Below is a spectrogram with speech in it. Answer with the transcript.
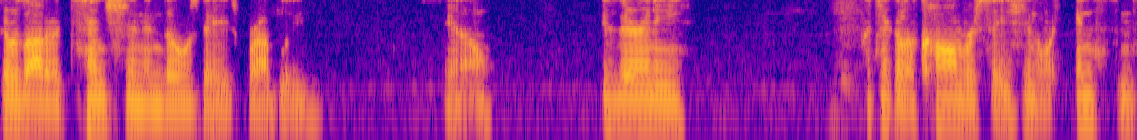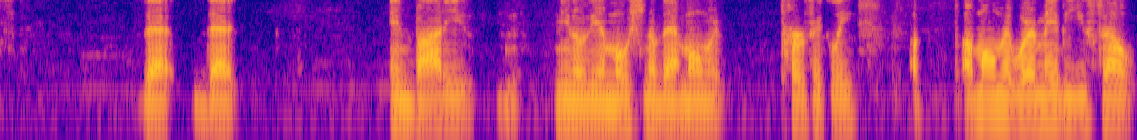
there was a lot of attention in those days probably you know is there any particular conversation or instance that that embody you know the emotion of that moment perfectly? A, a moment where maybe you felt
